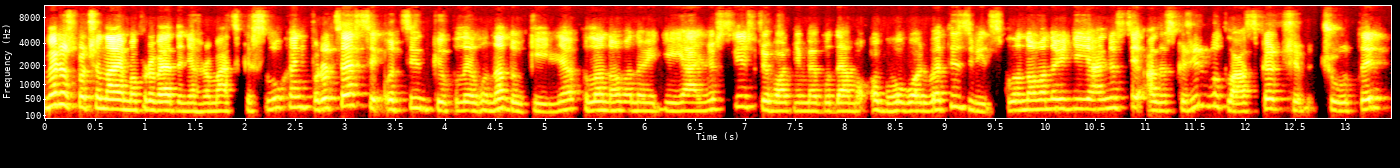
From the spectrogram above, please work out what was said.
Ми розпочинаємо проведення громадських слухань в процесі оцінки впливу на довкілля планованої діяльності. Сьогодні ми будемо обговорювати звіт з планованої діяльності, але скажіть, будь ласка, чи чути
